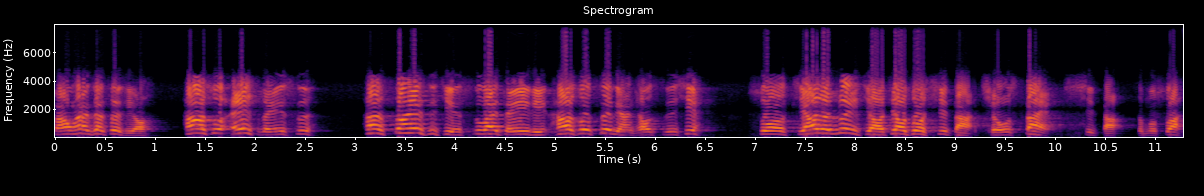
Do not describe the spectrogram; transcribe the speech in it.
反我看在这题哦，他说 x 等于四，和三 x 减四 y 等于零。他说这两条直线所夹的锐角叫做西塔，求塞西塔怎么算？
